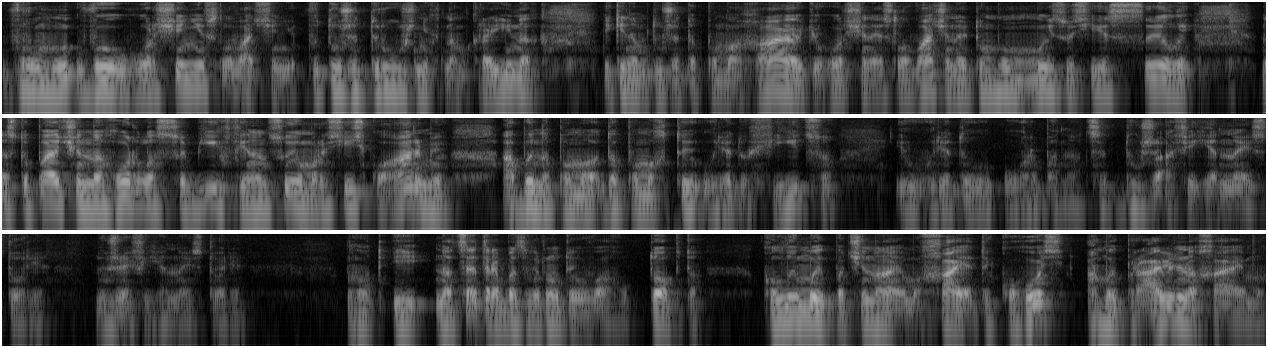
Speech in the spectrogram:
в, Руму... в Угорщині і в Словаччині, в дуже дружніх нам країнах, які нам дуже допомагають, Угорщина і Словаччина, і тому ми з усієї сили, наступаючи на горло собі, фінансуємо російську армію, аби допомогти уряду Фіцо і уряду Орбана. Це дуже офігенна історія. Дуже офігенна історія. От, і на це треба звернути увагу. Тобто, коли ми починаємо хаяти когось, а ми правильно хаємо,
